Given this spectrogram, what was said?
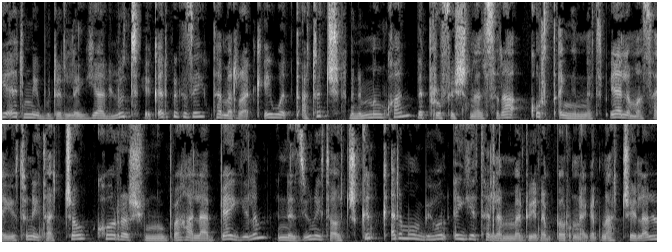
የእድሜ ቡድን ላይ ያሉት የቅርብ ጊዜ ተመራቂ ወጣቶች ምንም እንኳን ለፕሮፌሽናል ስራ ቁርጠኝነት ያለማሳየት ሁኔታቸው ከወረርሽኙ በኋላ ቢያይልም እነዚህ ሁኔታዎች ግን ቀድሞም ቢሆን እየተለመዱ የነበሩ ነገር ናቸው ይላሉ።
